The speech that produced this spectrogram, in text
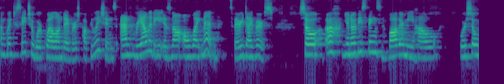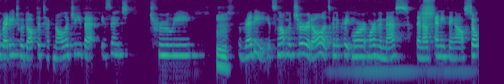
I'm going to say, to work well on diverse populations. And reality is not all white men, it's very diverse. So, uh, you know, these things bother me how we're so ready to adopt a technology that isn't truly Mm. ready. It's not mature at all. It's going to create more more of a mess than of anything else. So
